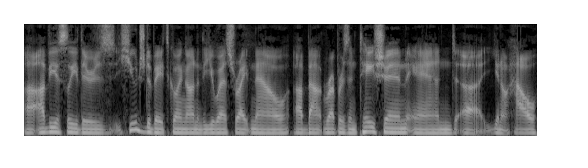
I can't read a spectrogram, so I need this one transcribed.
Uh, obviously, there's huge debates going on in the U.S. right now about representation and uh, you know how.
